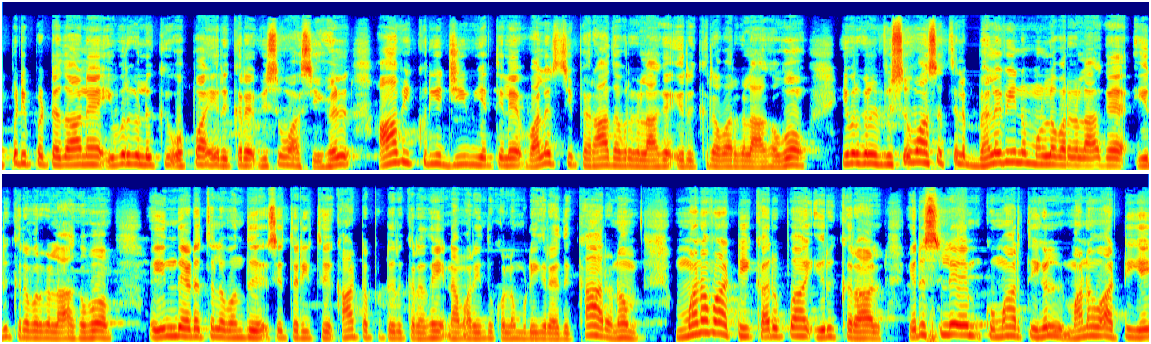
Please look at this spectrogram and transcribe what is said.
இப்படிப்பட்டதான இவர்களுக்கு ஒப்பாக இருக்கிற விசுவாசிகள் ஆவிக்குரிய ஜீவியத்திலே வளர்ச்சி பெறாதவர்களாக இருக்கிறவர்களாகவும் இவர்கள் விசுவாசத்தில் பலவீனம் உள்ளவர்களாக இருக்கிறவர்களாகவும் இந்த இடத்துல வந்து சித்தரித்து காட்டப்பட்டு இருக்கிறதை நாம் அறிந்து கொள்ள முடிகிறது. காரணம் மணவாட்டி கருப்பாக இருக்கிறாள். எருசலேம் குமார்த்திகள் மணவாட்டியை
